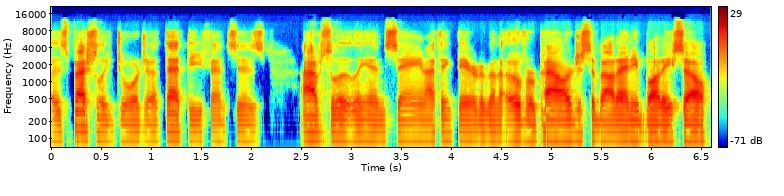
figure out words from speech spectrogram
especially Georgia, that defense is absolutely insane. I think they're going to overpower just about anybody. So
